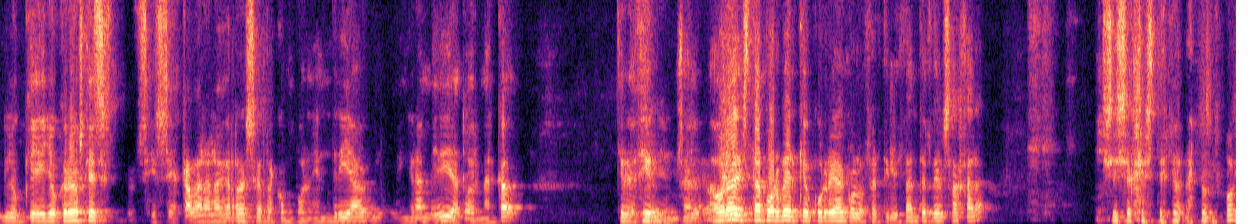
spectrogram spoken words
Lo que yo creo es que es- si se acabara la guerra se recompondría en gran medida todo el mercado. Quiero decir, Sí, o sea, pero- ahora está por ver qué ocurrirá con los fertilizantes del Sáhara, si se gestionarán o no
